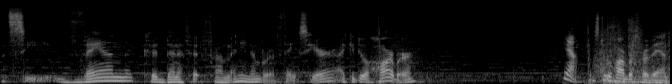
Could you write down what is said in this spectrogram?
Let's see. Van could benefit from any number of things here. I could do a harbor. Yeah, let's do a harbor for Van.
